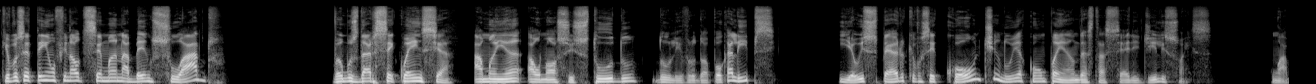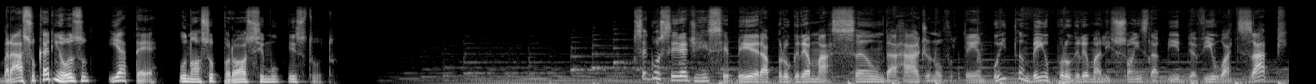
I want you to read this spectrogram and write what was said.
Que você tenha um final de semana abençoado. Vamos dar sequência amanhã ao nosso estudo do livro do Apocalipse e eu espero que você continue acompanhando esta série de lições. Um abraço carinhoso e até o nosso próximo estudo. Você gostaria de receber a programação da Rádio Novo Tempo e também o programa Lições da Bíblia via WhatsApp?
